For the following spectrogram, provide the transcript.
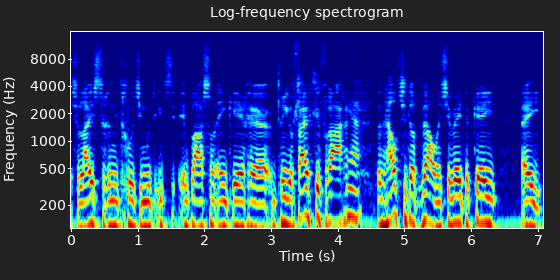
ze luisteren niet goed. Je moet iets in plaats van één keer uh, drie of vijf keer vragen. Ja. Dan helpt je dat wel, want je weet, oké, okay, hey,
